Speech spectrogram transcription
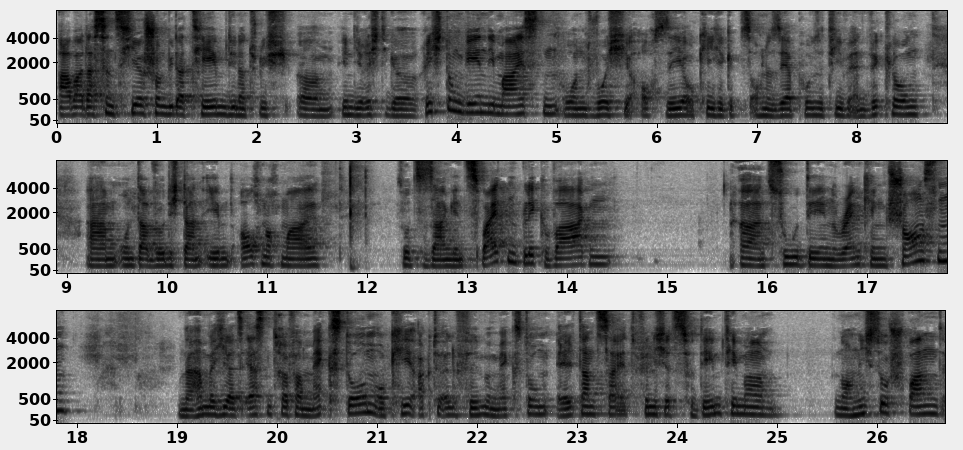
Aber das sind hier schon wieder Themen, die natürlich ähm, in die richtige Richtung gehen, die meisten. Und wo ich hier auch sehe, okay, hier gibt es auch eine sehr positive Entwicklung. Ähm, und da würde ich dann eben auch nochmal sozusagen den zweiten Blick wagen äh, zu den Ranking-Chancen. Und da haben wir hier als ersten Treffer Maxdome. Okay, aktuelle Filme Maxdome, Elternzeit finde ich jetzt zu dem Thema noch nicht so spannend,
